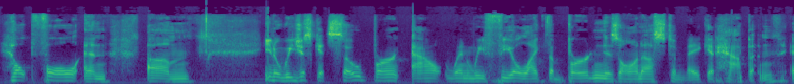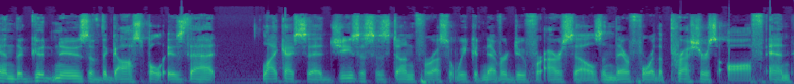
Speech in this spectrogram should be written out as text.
helpful and um, you know, we just get so burnt out when we feel like the burden is on us to make it happen. And the good news of the gospel is that like I said, Jesus has done for us what we could never do for ourselves, and therefore the pressure's off, and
